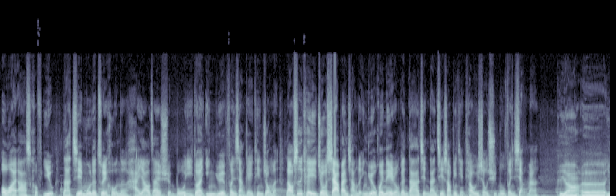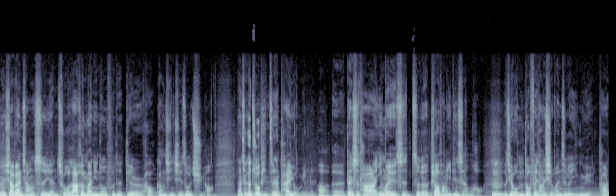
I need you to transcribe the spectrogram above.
All I Ask of You，那节目的最后呢，还要再选播一段音乐分享给听众们。老师可以就下半场的音乐会内容跟大家简单介绍，并且挑一首曲目分享吗？可以啊，呃，因为下半场是演出拉赫曼尼诺夫的第二号钢琴协奏曲哈，那这个作品真的太有名了啊，呃，但是它因为是这个票房一定是很好，嗯，而且我们都非常喜欢这个音乐，它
